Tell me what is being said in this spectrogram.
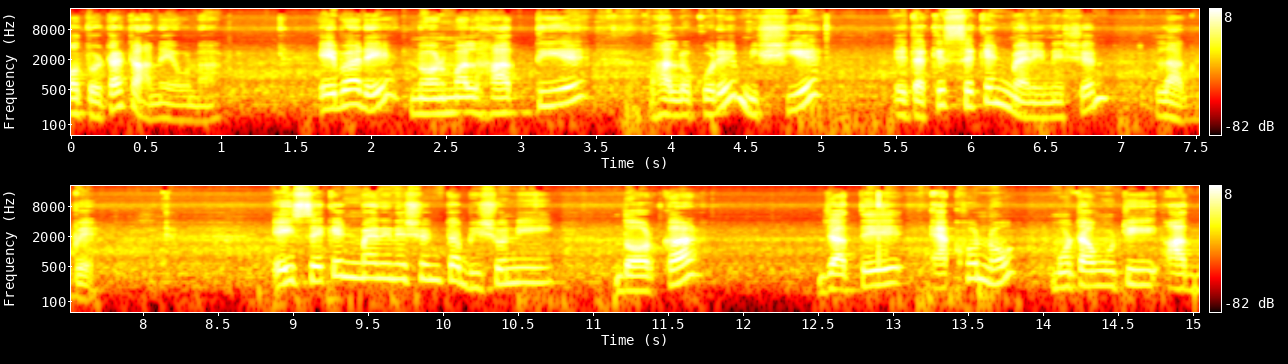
অতটা টানেও না। এবারে নর্মাল হাত দিয়ে ভালো করে মিশিয়ে এটাকে সেকেন্ড ম্যারিনেশন লাগবে। এই সেকেন্ড ম্যারিনেশনটা ভীষণই দরকার যাতে এখনও মোটামুটি আধ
